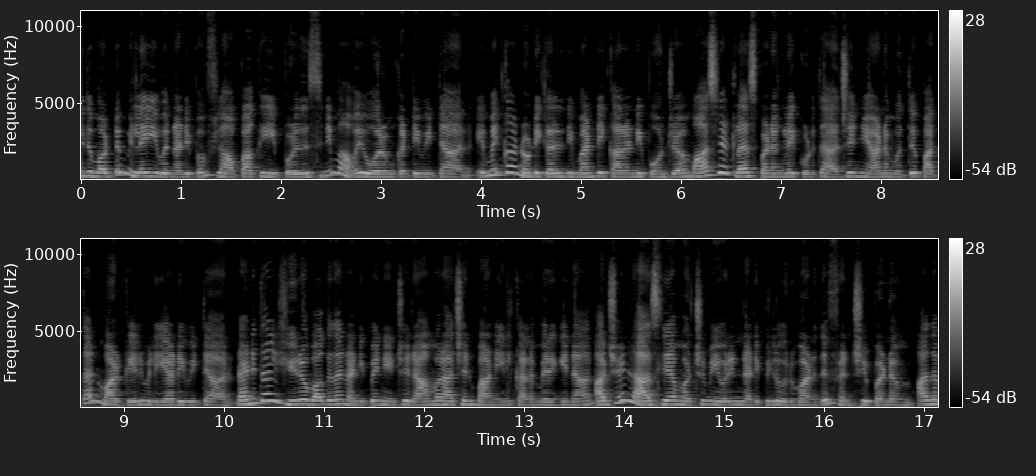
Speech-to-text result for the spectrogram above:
இது மட்டுமில்லை இவர் நடிப்பும் ஃபிளாப் இப்பொழுது சினிமாவை ஓரம் கட்டிவிட்டார். எமிகா நொடிகள் டிமாண்டி காலனி போன்ற மாஸ்டர் கிளாஸ் படங்களை கொடுத்த அஜய் ஞானமுத்து பத்தான் வாழ்க்கையில் விளையாடிவிட்டார். நடித்தால் ஹீரோவாக தான் நடிப்பேன் என்று ராமராஜன் பாணியில் களமிறங்கினார். அர்ஜுன் லாஸ்லியா மற்றும் இவரின் நடிப்பில் உருவானது ஃப்ரெண்ட்ஷிப் படம் அந்த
